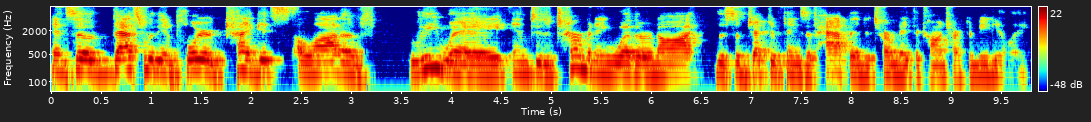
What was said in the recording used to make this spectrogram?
And so that's where the employer kind of gets a lot of leeway into determining whether or not the subjective things have happened to terminate the contract immediately.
